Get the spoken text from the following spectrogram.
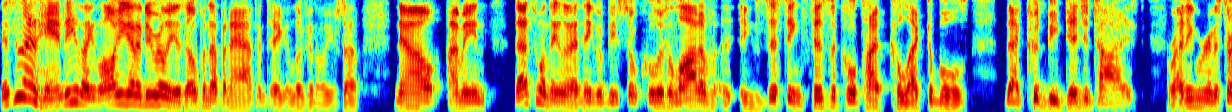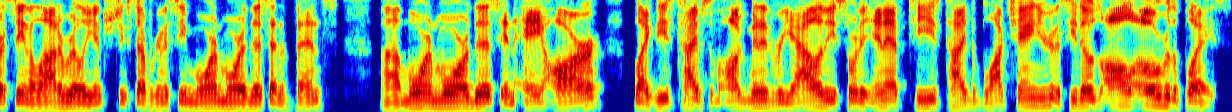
Isn't that handy? Like all you got to do really is open up an app and take a look at all your stuff. Now, I mean, that's one thing that I think would be so cool. There's a lot of uh, existing physical type collectibles that could be digitized. Right. I think we're going to start seeing a lot of really interesting stuff. We're going to see more and more of this at events, uh, more and more of this in AR, like these types of augmented reality sort of NFTs tied to blockchain. You're going to see those all over the place.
